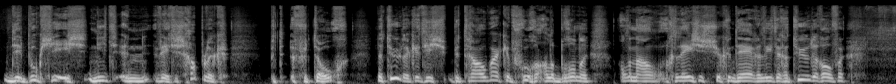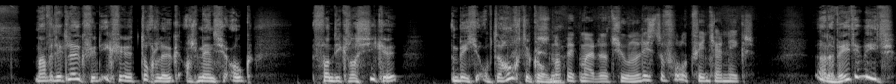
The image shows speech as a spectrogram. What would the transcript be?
dit boekje is niet een wetenschappelijk vertoog. Natuurlijk, het is betrouwbaar. Ik heb vroeger alle bronnen allemaal gelezen, secundaire literatuur erover. Maar wat ik leuk vind, ik vind het toch leuk als mensen ook van die klassieken een beetje op de hoogte komen. Snap ik, maar dat journalistenvolk vind jij niks. Nou, dat weet ik niet.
